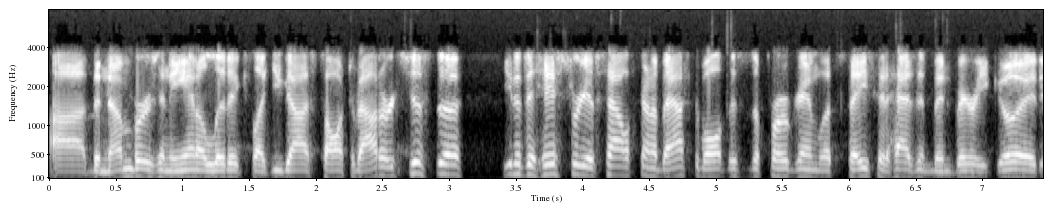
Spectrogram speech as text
uh, the numbers and the analytics like you guys talked about, or it's just the, you know, the history of South Carolina basketball. This is a program, let's face it, hasn't been very good.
